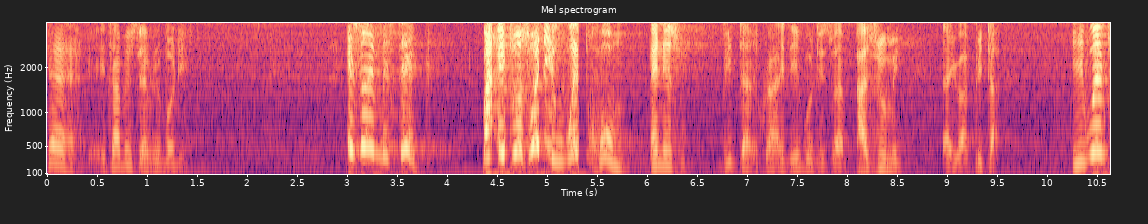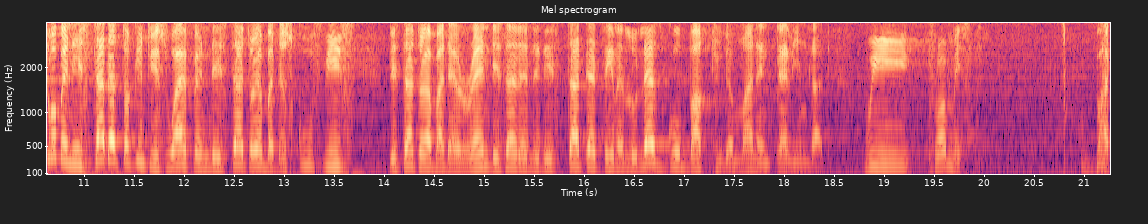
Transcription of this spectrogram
Yeah, it happens to everybody. It's not a mistake. But it was when he went home and his Peter cried, he go to his wife, assuming that you are Peter. He went home and he started talking to his wife, and they started talking about the school fees. They started talking about the rent. They started, and they started thinking, look, let's go back to the man and tell him that we promised. But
